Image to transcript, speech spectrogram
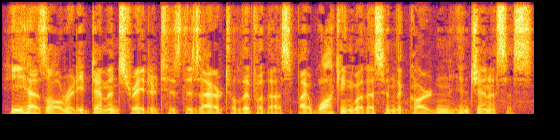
He has already demonstrated his desire to live with us by walking with us in the garden in Genesis.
